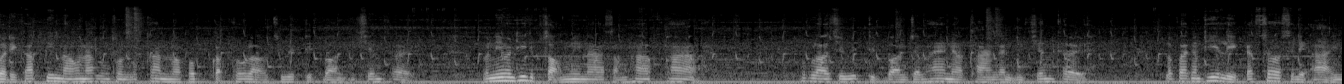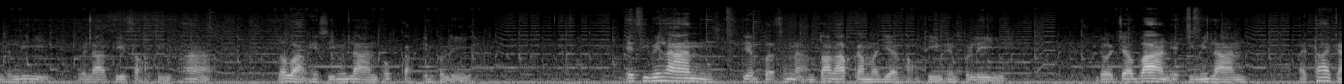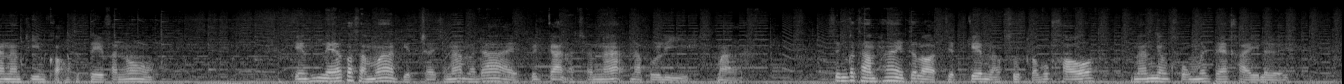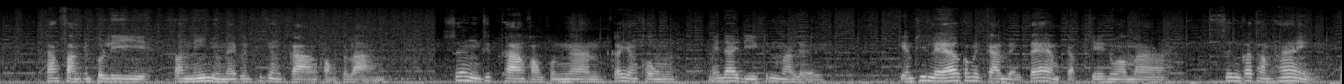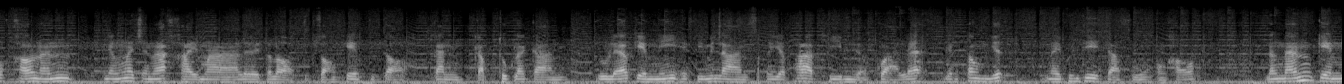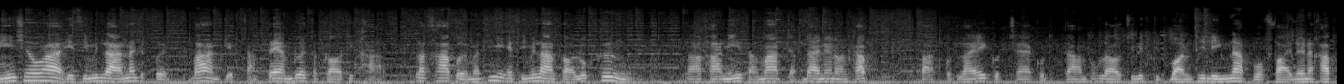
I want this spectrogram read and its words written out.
วัสดีครับพี่น้องนักลงทุนทุกท่านมาพบกับพวกเราชีวิตติดบอลอีกเช่นเคย วันนี้วันที่ 12 มีนา2565พวกเราชีวิตติดบอลจะให้แนวทางกันอีกเช่นเคย เราไปกันที่ลีกกัสโซเซเรียอาอิตาลีเวลาตี2.45ระหว่างเอซิมิลานพบกับเอมโปลีเอซิมิลานเตรียมเปิดสนามต้อนรับการมาเยือนของทีมเอมโปลีโดยเจ้าบ้านเอซิมิลานภายใต้การนำทีมของสเตฟานโน เกมที่แล้วก็สามารถเก็บชัยชนะมาได้ เป็นการเอาชนะนาโปลีมา ซึ่งก็ทำให้ตลอด 7 เกมหลังสุดของพวกเขา นั้นยังคงไม่แพ้ใครเลย ทางฝั่งเอมโปลีตอนนี้อยู่ในพื้นที่กลางๆของตาราง ซึ่งทิศทางของผลงานก็ยังคงไม่ได้ดีขึ้นมาเลย เกมที่แล้วก็เป็นการแบ่งแต้มกับเจนัวมา ซึ่งก็ทำให้พวกเขานั้นยังไม่ชนะใครมาเลยตลอด 12 เกมติดต่อกันกับทุกรายการ ดูแล้วเกมนี้เอซิมิลานศักยภาพทีมเหนือกว่าและยังต้องยึดในพื้นที่จ่าฝูงของเขา ดังนั้นเกมนี้เชื่อว่าเอซิมิลานน่าจะเปิดบ้านเก็บ 3 แต้มด้วยสกอร์ที่ขาด ราคาเปิดมาที่เอซิมิลานต่อลูกครึ่ง ราคานี้สามารถจับได้แน่นอนครับ ฝากกดไลค์ กดแชร์ กดติดตามพวกเราชีวิตติดบอลที่ลิงก์หน้าโปรไฟล์ด้วยนะครับ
